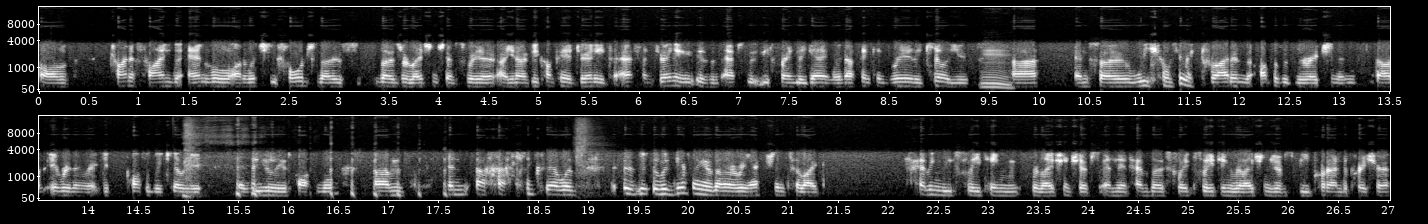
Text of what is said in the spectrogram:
of trying to find the anvil on which you forge those those relationships. Where uh, you know, if you compare Journey to Ashen, Journey is an absolutely friendly game where nothing can really kill you. Mm. Uh, and so we, we went right in the opposite direction and found everything that could possibly kill you as easily as possible. Um, and uh, I think that was it was definitely a reaction to like having these fleeting relationships and then have those fleeting relationships be put under pressure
